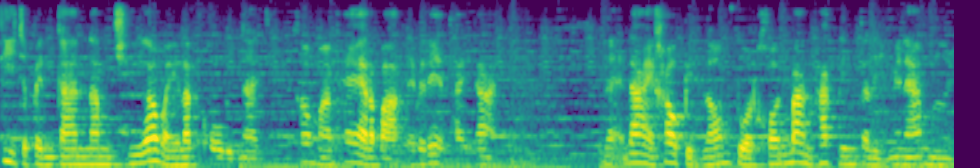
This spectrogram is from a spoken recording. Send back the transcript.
ที่จะเป็นการนำเชื้อไวรัสโควิด -19 เข้ามาแพร่ระบาดในประเทศไทยได้ และได้เข้าปิดล้อมตรวจค้นบ้านพักริมตลิ่งแม่น้ำเมย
